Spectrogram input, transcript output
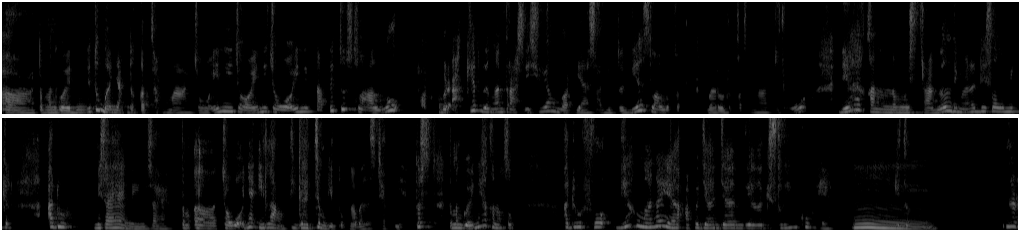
uh, teman gue ini tuh banyak deket sama cowok ini, cowok ini, cowok ini, tapi tuh selalu berakhir dengan trust issue yang luar biasa gitu. Dia selalu ketika baru deket sama tuh cowok, dia akan menemui struggle di mana dia selalu mikir, aduh, misalnya nih, misalnya tem, uh, cowoknya hilang tiga jam gitu nggak balas chat dia. Terus teman gue ini akan langsung, aduh, Flo, dia ke mana ya? Apa jangan-jangan dia lagi selingkuh ya? Hmm. Gitu bener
